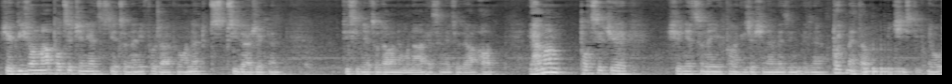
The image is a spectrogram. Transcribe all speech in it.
že když on má pocit, že něco, něco není v pořádku, on přijde a řekne, ty si něco dal, nebo na, já jsem něco dal. A já mám pocit, že, že něco není úplně vyřešené mezi, mezi pojďme to vyčistit. Nebo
